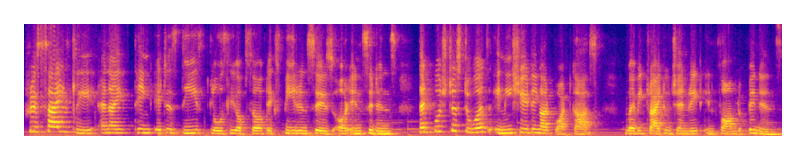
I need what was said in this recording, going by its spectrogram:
Precisely. And i think it is these closely observed experiences or incidents that pushed us towards initiating our podcast where we try to generate informed opinions.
